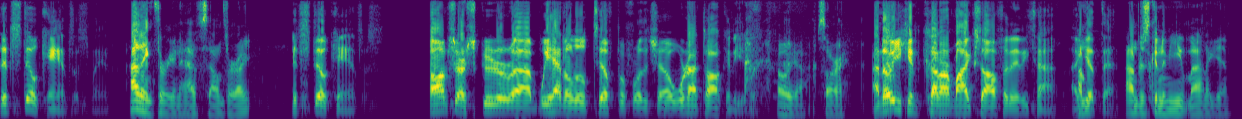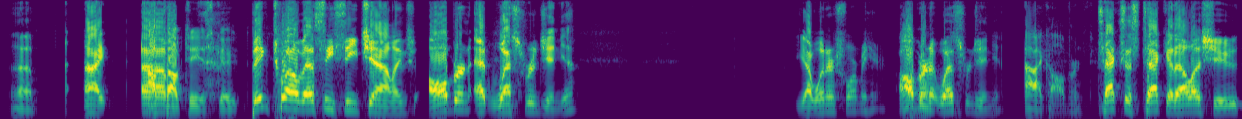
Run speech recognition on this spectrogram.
It's still Kansas, man. I think three and a half sounds right. It's still Kansas. Oh, I'm sorry, Scooter. Uh, we had a little tiff before the show. We're not talking either. Oh yeah, sorry. I know you can cut our mics off at any time. I get that. I'm just gonna mute mine again. Uh, all right. I'll Um, talk to you, Scoot. Big 12 SEC Challenge, Auburn at West Virginia. You got winners for me here? Auburn, Auburn. at West Virginia. I like Auburn. Texas Tech at LSU.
